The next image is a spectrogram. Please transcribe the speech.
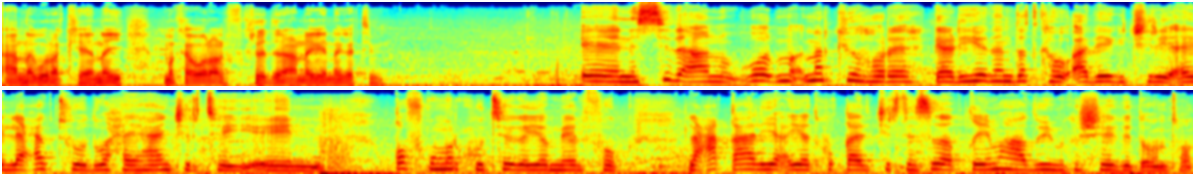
anaguna keenay. Markaa walaal fikradan annagay naga timid Een, sida aan markii hore gaadhiyadan dadka u adeegi jiray ay lacagtoodu waxay ahaan jirtay qofku markuu tegayo meel fog lacag qaaliya ayaad ku qaadi jirteen sidaad qiimahaadu imika sheegi doonto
